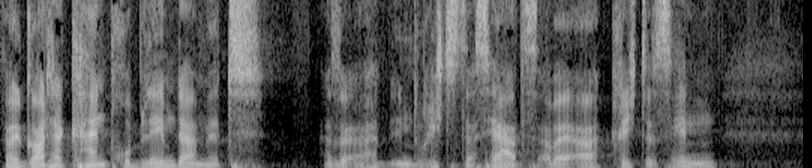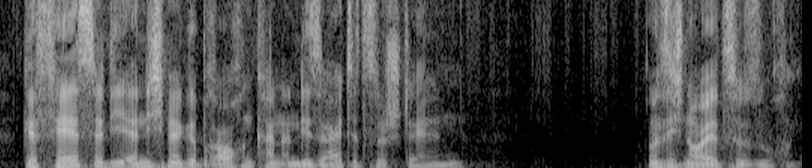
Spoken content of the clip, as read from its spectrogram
weil Gott hat kein Problem damit. Also er hat, ihm bricht das Herz, aber er kriegt es hin, Gefäße, die er nicht mehr gebrauchen kann, an die Seite zu stellen und sich neue zu suchen.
